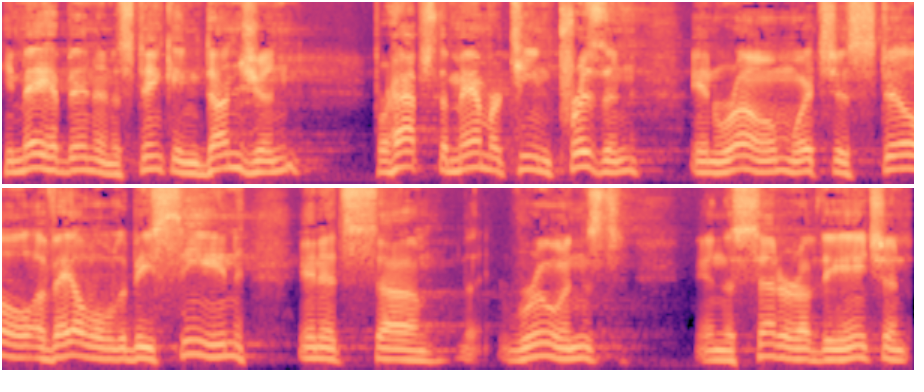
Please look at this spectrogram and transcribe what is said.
he may have been in a stinking dungeon, perhaps the Mamertine prison in Rome, which is still available to be seen in its um, ruins in the center of the ancient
